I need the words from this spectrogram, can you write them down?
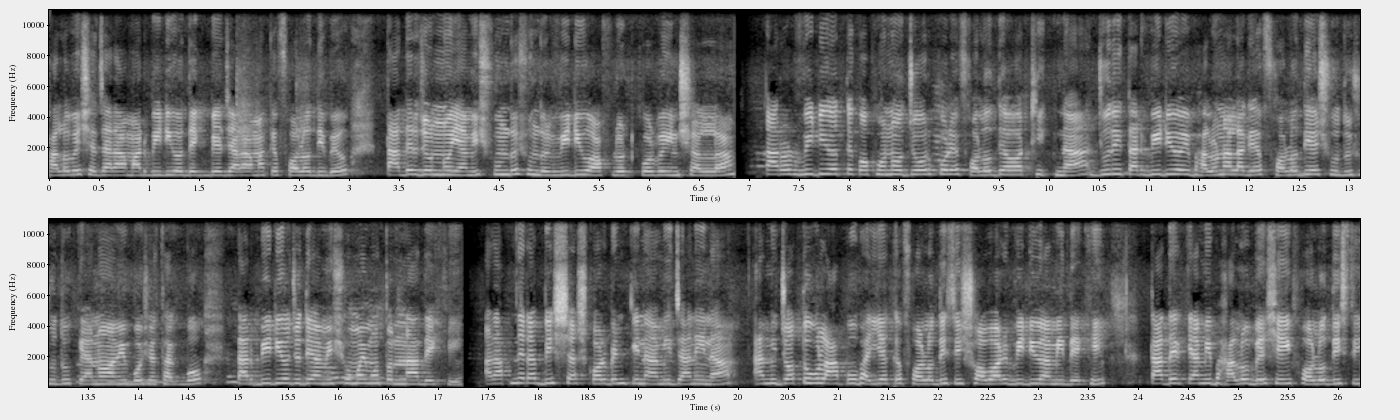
ভালোবেসে যারা আমার ভিডিও দেখবে, যারা আমাকে ফলো দিবেও, তাদের জন্যই আমি সুন্দর সুন্দর ভিডিও আপলোড করব ইনশাল্লাহ। কারোর ভিডিওতে কখনো জোর করে ফলো দেওয়া ঠিক না। যদি তার ভিডিওই ভালো না লাগে ফলো দিয়ে শুধু শুধু কেন আমি বসে থাকব? তার ভিডিও যদি আমি সময় মতন না দেখি। আর আপনারা বিশ্বাস করবেন কি না আমি জানি না। আমি যতগুলো আপু ভাইয়াকে ফলো দিছি, সবার ভিডিও আমি দেখি। তাদেরকে আমি ভালোবেসেই ফলো দিছি।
